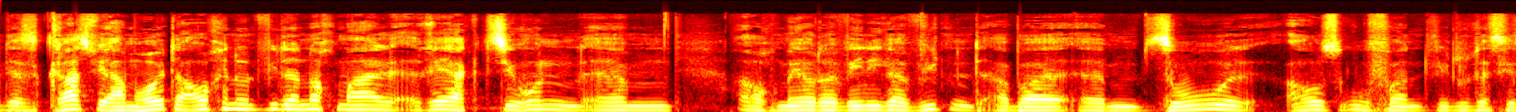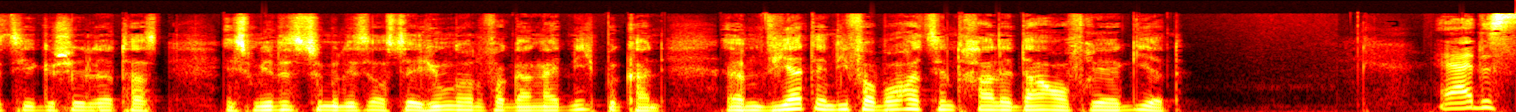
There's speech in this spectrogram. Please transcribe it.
das ist krass. Wir haben heute auch hin und wieder nochmal Reaktionen, ähm, auch mehr oder weniger wütend, aber ähm, so ausufernd, wie du das jetzt hier geschildert hast, ist mir das zumindest aus der jüngeren Vergangenheit nicht bekannt. Ähm, wie hat denn die Verbraucherzentrale darauf reagiert? Ja, das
